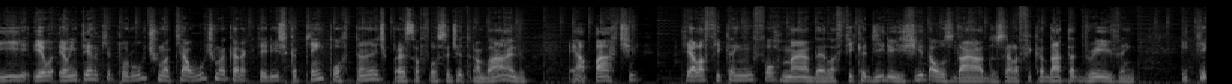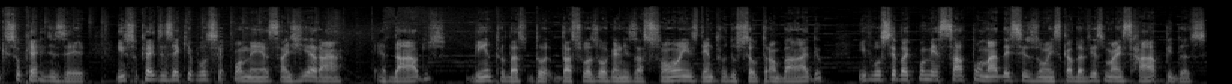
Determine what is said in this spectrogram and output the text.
E eu, eu entendo que, por último, que a última característica que é importante para essa força de trabalho é a parte que ela fica informada, ela fica dirigida aos dados, ela fica data-driven. E o que, que isso quer dizer? Isso quer dizer que você começa a gerar é, dados dentro das, do, das suas organizações, dentro do seu trabalho, e você vai começar a tomar decisões cada vez mais rápidas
